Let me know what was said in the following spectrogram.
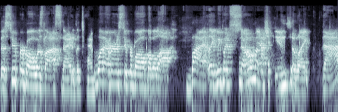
the Super Bowl was last night at the time, whatever, Super Bowl, blah, blah, blah. But like we put so much into like that,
